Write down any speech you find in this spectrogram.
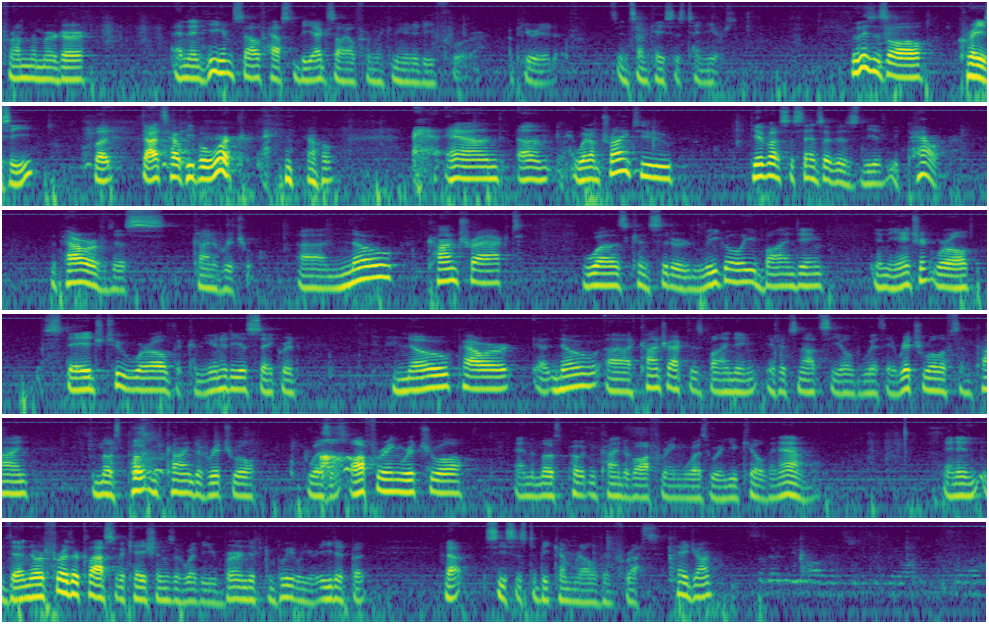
from the murder, and then he himself has to be exiled from the community for a period of, in some cases, 10 years. This is all crazy, but that's how people work, you know. And um, what I'm trying to give us a sense of is the, the power, the power of this kind of ritual. Uh, no contract was considered legally binding in the ancient world, stage two world, the community is sacred. No power, no uh, contract is binding if it's not sealed with a ritual of some kind. The most potent kind of ritual was an offering ritual, and the most potent kind of offering was where you killed an animal. And then there are further classifications of whether you burned it completely or eat it, but that ceases to become relevant for us. Hey, John? So they do all this just because they want so much?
